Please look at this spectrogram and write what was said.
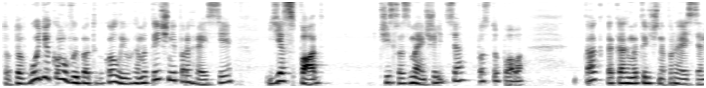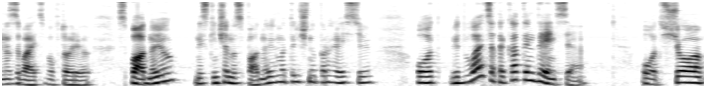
Тобто, в будь-якому випадку, коли в геометричній прогресії є спад, числа зменшуються поступово. Так, така геометрична прогресія називається, повторюю, спадною, нескінченно спадною геометричною прогресією. От, відбувається така тенденція, от, що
